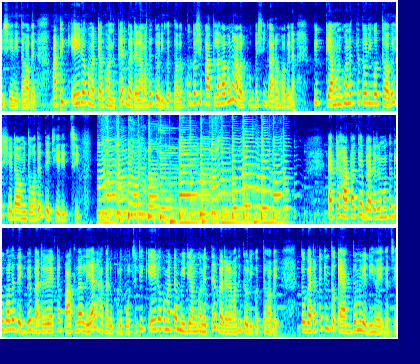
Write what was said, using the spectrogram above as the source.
মিশিয়ে নিতে হবে। আর ঠিক এই রকম একটা ঘনত্বের ব্যাটার আমাদের তৈরি করতে হবে। খুব বেশি পাতলা হবে না, আবার খুব বেশি গাঢ় হবে না। ঠিক কেমন ঘনত্বে তৈরি করতে হবে সেটাও আমি তোমাদের দেখিয়ে দিচ্ছি। একটা হাতাকে ব্যাটারের মধ্যে ডুবালে দেখবে, ব্যাটারের একটা পাতলা লেয়ার হাতার উপরে পড়ছে। ঠিক এই রকম একটা মিডিয়াম ঘনত্বের ব্যাটার আমাদের তৈরি করতে হবে। তো ব্যাটারটা কিন্তু একদমই রেডি হয়ে গেছে।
